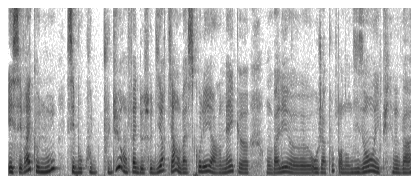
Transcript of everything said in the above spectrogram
Et c'est vrai que nous, c'est beaucoup plus dur en fait de se dire tiens, on va se coller à un mec, euh, on va aller euh, au Japon pendant 10 ans et puis on va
